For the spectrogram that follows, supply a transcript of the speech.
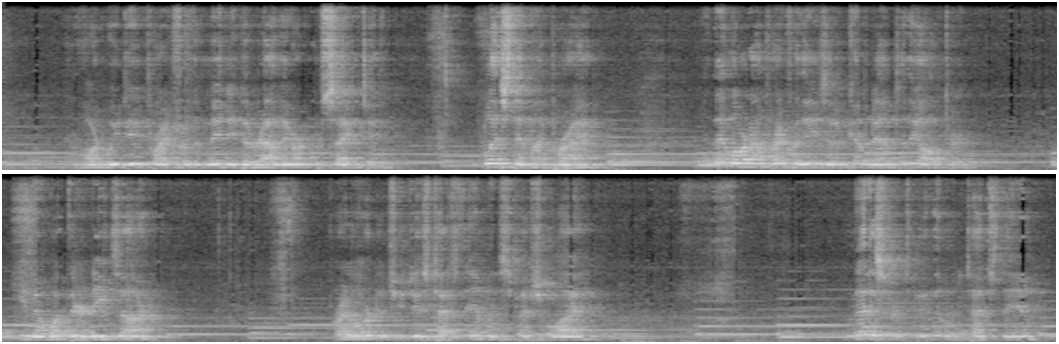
And Lord, we do pray for the many that are out of the ark of safety. Bless them, I pray. And then, Lord, I pray for these that have come down to the altar. You know what their needs are. Pray, Lord, that you just touch them in a special way. Minister to them and touch them.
